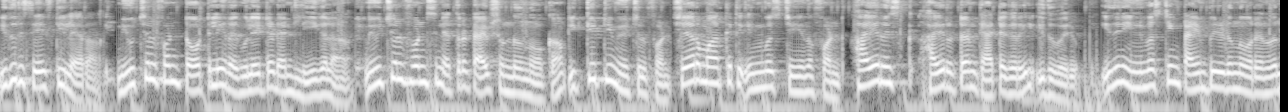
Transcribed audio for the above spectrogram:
ഇതൊരു സേഫ്റ്റി ലെയർ ആണ്. Mutual fund totally regulated and legal ആണ്. മ്യൂച്വൽ ഫണ്ട്സിന് എത്ര ടൈപ്സ് ഉണ്ടെന്ന് നോക്കാം. ഇക്വിറ്റി മ്യൂച്വൽ ഫണ്ട് ഷെയർ മാർക്കറ്റിൽ ഇൻവെസ്റ്റ് ചെയ്യുന്ന fund high risk high return കാറ്റഗറിയിൽ ഇത് വരും. ഇതിന് ഇൻവെസ്റ്റിംഗ് ടൈം പീരീഡ് എന്ന് പറയുന്നത്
